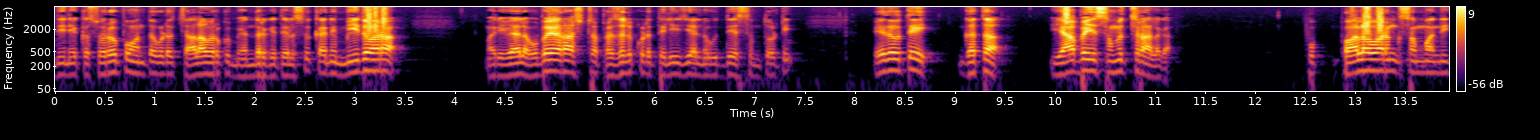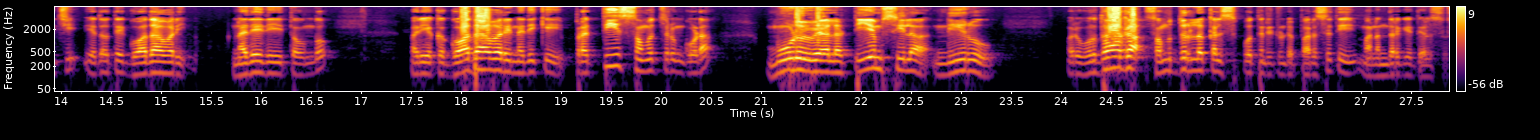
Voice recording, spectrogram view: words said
దీని యొక్క స్వరూపం అంతా కూడా చాలా వరకు మీ అందరికీ తెలుసు. కానీ మీ ద్వారా మరి వేళ ఉభయ రాష్ట్ర ప్రజలకు కూడా తెలియజేయాలనే ఉద్దేశంతో ఏదైతే గత యాభై సంవత్సరాలుగా పోలవరంకు సంబంధించి ఏదైతే గోదావరి నది ఏదైతే ఉందో మరి యొక్క గోదావరి నదికి ప్రతి సంవత్సరం కూడా మూడు వేల టీఎంసీల నీరు మరి వృధాగా సముద్రంలో కలిసిపోతున్నటువంటి పరిస్థితి మనందరికీ తెలుసు.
